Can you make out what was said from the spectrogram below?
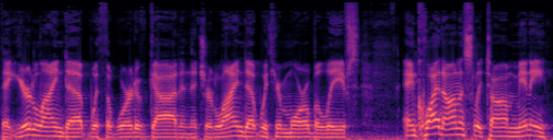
that you're lined up with the Word of God and that you're lined up with your moral beliefs. And quite honestly, Tom, many,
